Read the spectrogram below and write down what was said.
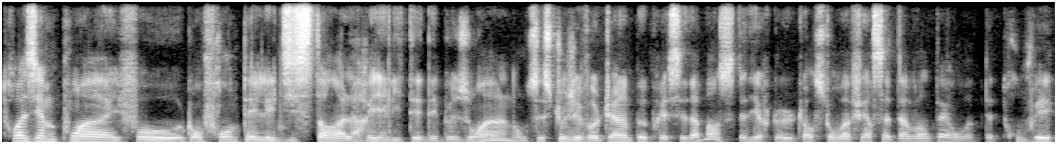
Troisième point, il faut confronter l'existant à la réalité des besoins. Donc c'est ce que j'évoquais un peu précédemment, c'est-à-dire que lorsqu'on va faire cet inventaire, on va peut-être trouver,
